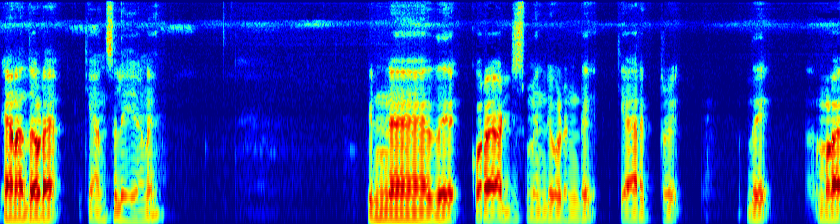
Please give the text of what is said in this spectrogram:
ഞാനതവിടെ ക്യാൻസൽ ചെയ്യാണ്. പിന്നെ ഇത് കുറേ അഡ്ജസ്റ്റ്മെന്റ് ഇവിടെ ഉണ്ട് ക്യാരക്ടർ ഇത് നമ്മളെ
